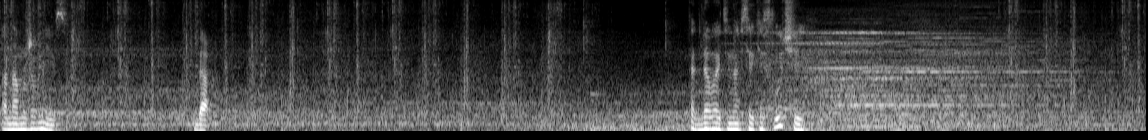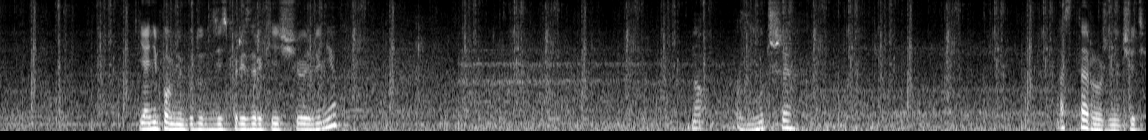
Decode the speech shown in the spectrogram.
А нам же вниз. Да. Так, давайте на всякий случай. Я не помню, будут здесь призраки еще или нет. Но лучше осторожничать.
